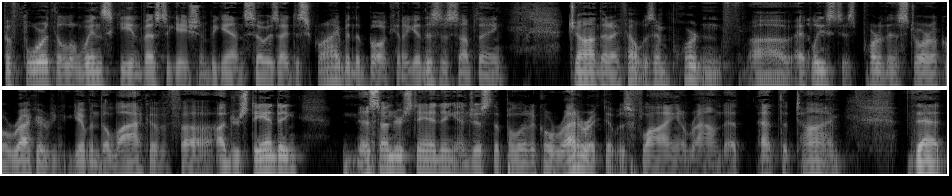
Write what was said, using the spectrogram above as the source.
before the Lewinsky investigation began. So, as I describe in the book, and again, this is something John, that I felt was important, uh, at least as part of the historical record, given the lack of uh, understanding, misunderstanding, and just the political rhetoric that was flying around at, at the time, that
